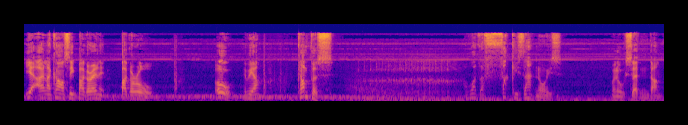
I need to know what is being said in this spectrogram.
Yeah, and I can't see bugger any bugger all. Oh, here we are. Compass. What the fuck is that noise? When all said and done.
